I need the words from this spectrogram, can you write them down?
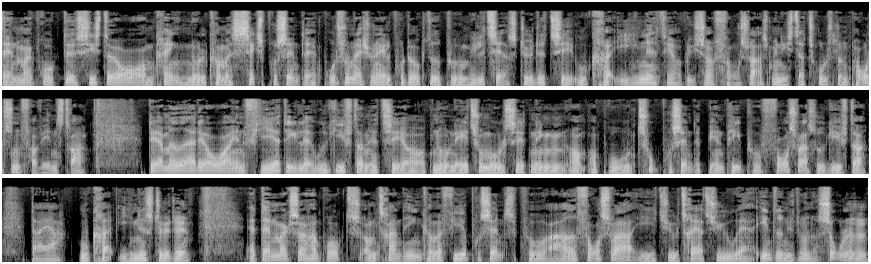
Danmark brugte sidste år omkring 0,6 procent af bruttonationalproduktet på militær støtte til Ukraine, det oplyser forsvarsminister Truls Lund Poulsen fra Venstre. Dermed er det over en fjerdedel af udgifterne til at opnå NATO-målsætningen om at bruge 2% af BNP på forsvarsudgifter, der er Ukraine-støtte. At Danmark så har brugt omtrent 1,4% på eget forsvar i 2023 er intet nyt under solen,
